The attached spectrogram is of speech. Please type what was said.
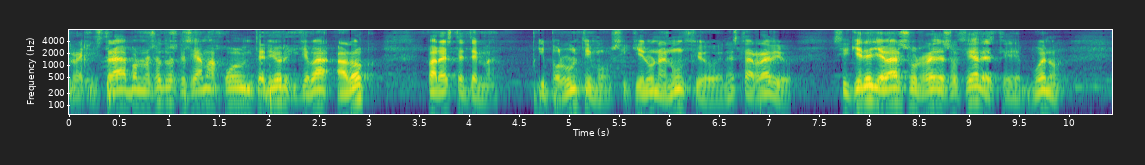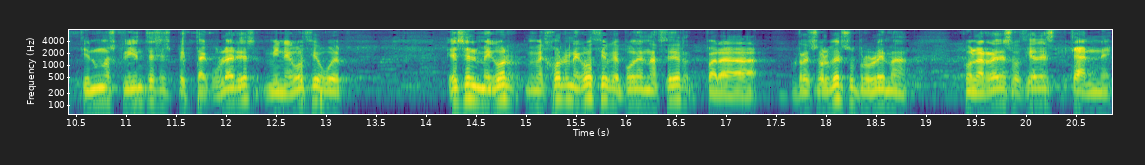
registrada por nosotros que se llama Juego Interior y que va ad hoc para este tema. Y por último, si quiere un anuncio en esta radio, si quiere llevar sus redes sociales, que bueno, tiene unos clientes espectaculares, mi negocio web es el mejor, mejor negocio que pueden hacer para resolver su problema con las redes sociales tan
